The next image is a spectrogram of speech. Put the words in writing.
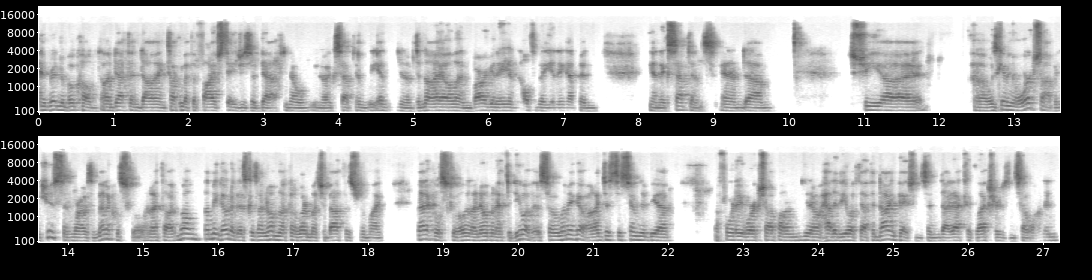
had written a book called On Death and Dying, talking about the five stages of death. You know, you know, acceptance, you know, denial and bargaining, and ultimately ending up in in acceptance. And um, she uh, uh, was giving a workshop in Houston where I was in medical school. And I thought, well, let me go to this because I know I'm not going to learn much about this from my medical school. And I know I'm going to have to deal with this. So let me go. And I just assumed it'd be a, a four day workshop on, you know, how to deal with death and dying patients and didactic lectures and so on. And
